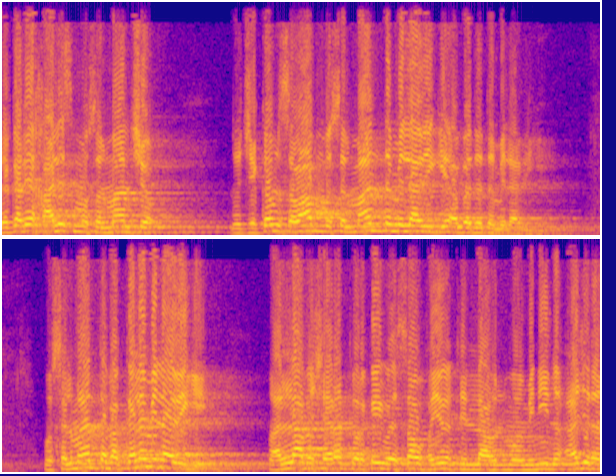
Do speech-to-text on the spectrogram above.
ځکه دی خالص مسلمان شو نو چې کم ثواب مسلمان ته ملاويږي ابد ته ملاويږي مسلمان ته کله ملاويږي الله بشارت ورکي وسو فیوت الله المؤمنین اجرا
